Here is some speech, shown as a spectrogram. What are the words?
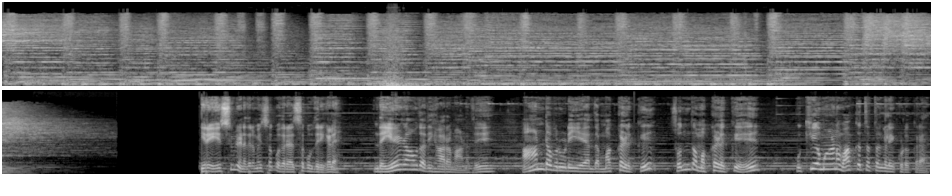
இரு இயேசுவின் எனதருமை சகோதர சகோதரிகளே இந்த ஏழாவது அதிகாரமானது ஆண்டவருடைய அந்த மக்களுக்கு சொந்த மக்களுக்கு முக்கியமான வாக்கு தத்துவங்களை கொடுக்கிறார்.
